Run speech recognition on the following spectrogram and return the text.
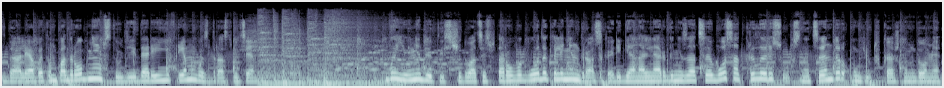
Далее об этом подробнее в студии Дарья Ефремова. Здравствуйте. Здравствуйте. В июне 2022 года Калининградская региональная организация ВОЗ открыла ресурсный центр «Уют в каждом доме»,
